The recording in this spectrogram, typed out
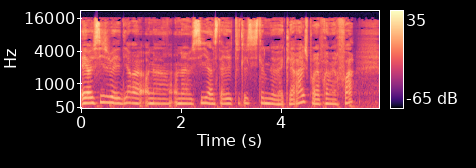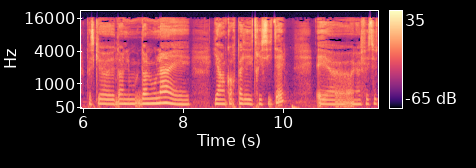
Et aussi, je vais dire, on a, on a aussi installé tout le système d'éclairage pour la première fois, parce que dans le, dans le moulin, il n'y a encore pas d'électricité. Et euh, on a fait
